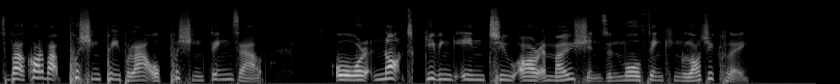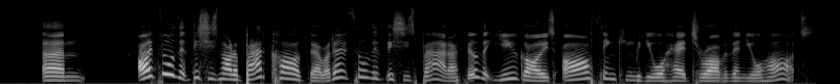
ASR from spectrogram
It's about quite about pushing people out or pushing things out. Or not giving in to our emotions and more thinking logically. Um, I feel that this is not a bad card, though. I don't feel that this is bad. I feel that you guys are thinking with your heads rather than your hearts.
